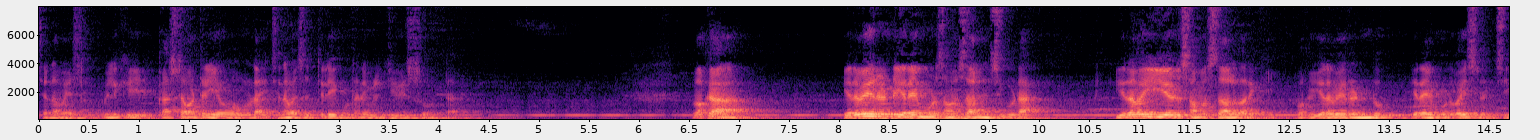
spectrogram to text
చిన్న వయసులో వీళ్ళకి కష్టం అంటే ఏమో కూడా చిన్న వయసులో తెలియకుండానే వీళ్ళు జీవిస్తూ ఉంటారు. ఒక ఇరవై రెండు ఇరవై మూడు సంవత్సరాల నుంచి కూడా ఇరవై ఏడు సంవత్సరాల వరకు ఒక ఇరవై రెండు ఇరవై మూడు వయసు నుంచి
